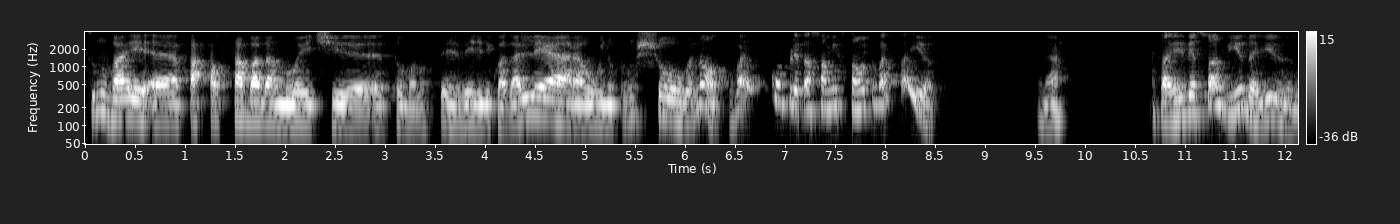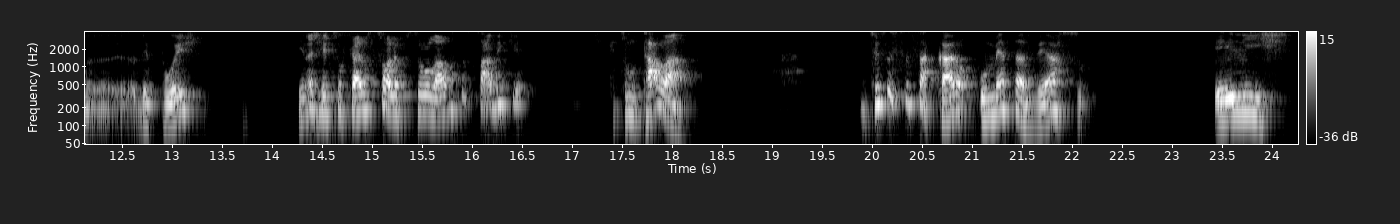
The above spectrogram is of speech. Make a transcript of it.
Tu não vai é, passar o sábado à noite é, tomando cerveja ali com a galera ou indo para um show. Não, tu vai completar sua missão e tu vai sair. Né? Tu vai viver sua vida ali depois. E nas redes sociais, você olha para o celular, você sabe que, que tu não tá lá. Não sei se vocês sacaram, o metaverso, eles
